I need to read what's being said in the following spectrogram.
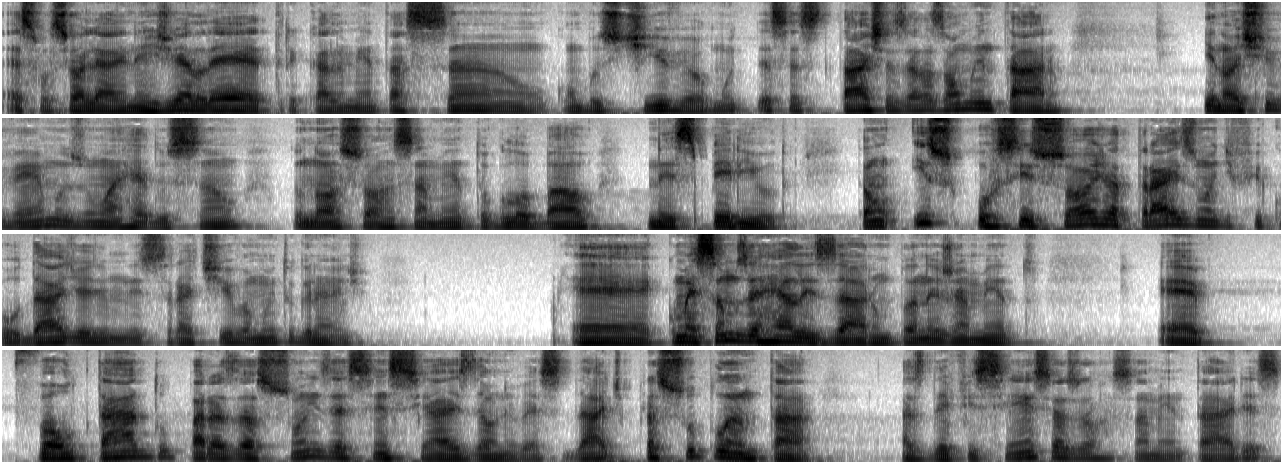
é, se você olhar energia elétrica, alimentação, combustível, muitas dessas taxas elas aumentaram. E nós tivemos uma redução do nosso orçamento global nesse período. Então, isso por si só já traz uma dificuldade administrativa muito grande. É, começamos a realizar um planejamento é, voltado para as ações essenciais da universidade para suplantar as deficiências orçamentárias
